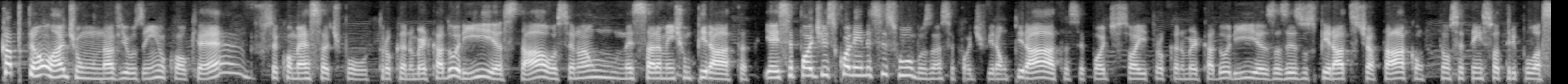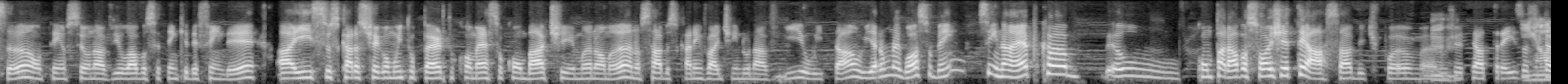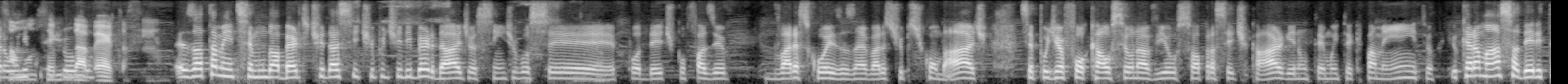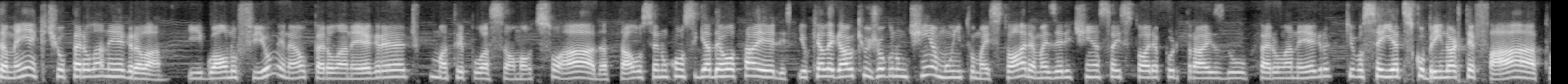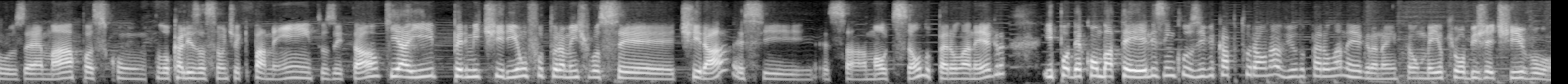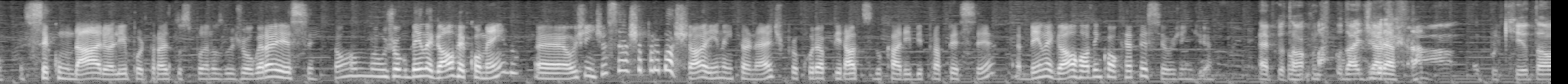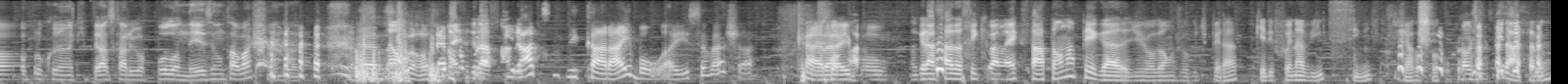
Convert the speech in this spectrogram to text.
capitão lá de um naviozinho qualquer, você começa, tipo, trocando mercadorias tal, você não é um, necessariamente um pirata. E aí você pode ir escolhendo esses rumos, né? Você pode virar um pirata, você pode só ir trocando mercadorias, às vezes os piratas te atacam, então você tem sua tripulação, tem o seu navio lá, você tem que defender. Aí, se os caras chegam muito perto, começa o combate mano a mano, sabe? Os caras invadindo o navio e tal. E era um negócio bem. Sim, na época eu comparava só a GTA, sabe? Tipo, hum. o GTA 3 acho que era o único ser jogo... mundo aberto, assim. Exatamente, ser mundo aberto te dá esse tipo de liberdade, assim, de você poder, tipo, fazer várias coisas, né? Vários tipos de combate. Você podia focar o seu navio só para ser de carga e não ter muito equipamento. E o que era massa dele também é que tinha o Pérola Negra lá. E igual no filme, né? O Pérola Negra é tipo uma tripulação amaldiçoada tal. Você não conseguia derrotar eles. E o que é legal é que o jogo não tinha muito uma história, mas ele tinha essa história por trás do Pérola Negra, que você ia descobrindo artefatos, é, mapas com localização de equipamentos e tal, que aí permitiriam futuramente você tirar esse, essa maldição do Pérola Negra e poder combater eles, inclusive capturar o navio do Pérola Negra, né? Então, meio que o objetivo secundário ali por trás dos panos do jogo era esse. Então, é um jogo bem legal, recomendo. É, hoje em dia você acha para baixar aí na internet, procura Piratas do Caribe para PC. É bem legal, roda em qualquer PC hoje em dia. É, porque eu tava com dificuldade de achar, porque eu tava procurando aqui Piratas do Caribe polonês e não tava achando, é, não, é mais engraçado. Piratas de Caraibo, aí você vai achar. Caraibo. Engraçado assim que o Alex tava tão na pegada de jogar um jogo de pirata que ele foi na 25, já foi comprar o jogo pirata, né?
